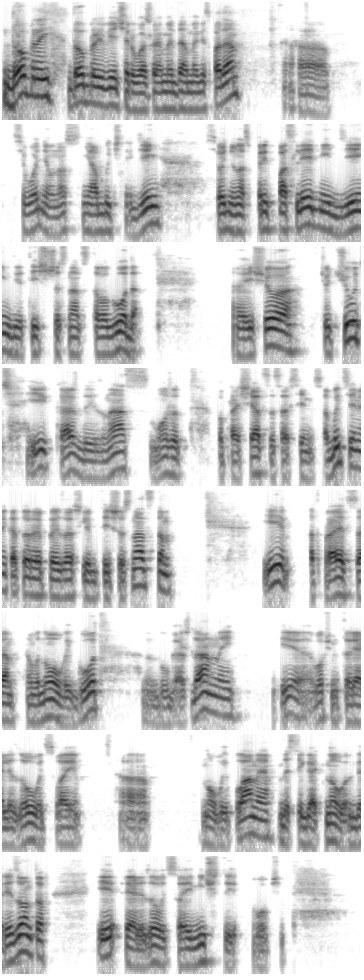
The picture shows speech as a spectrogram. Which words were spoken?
Добрый, добрый вечер, уважаемые дамы и господа. Сегодня у нас необычный день. Сегодня у нас предпоследний день 2016 года. Еще чуть-чуть, и каждый из нас может попрощаться со всеми событиями, которые произошли в 2016, и отправиться в Новый год, долгожданный, и, в общем-то, реализовывать свои а, новые планы, достигать новых горизонтов и реализовывать свои мечты, в общем.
